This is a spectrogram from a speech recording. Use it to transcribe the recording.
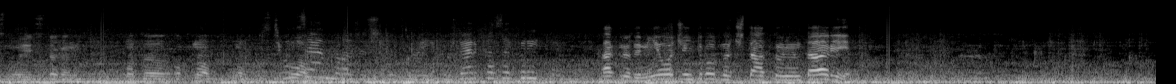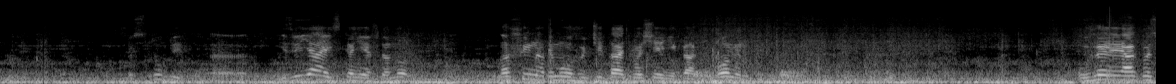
з твоєї сторони. Ото окно, ну, стекло. Оце може стукає, дверка закрита. Так, люди, мне очень трудно читать комментарии. Щось тупит. Э, Извиняюсь, конечно, но машина не может читать вообще никак коменти. Уже якось,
